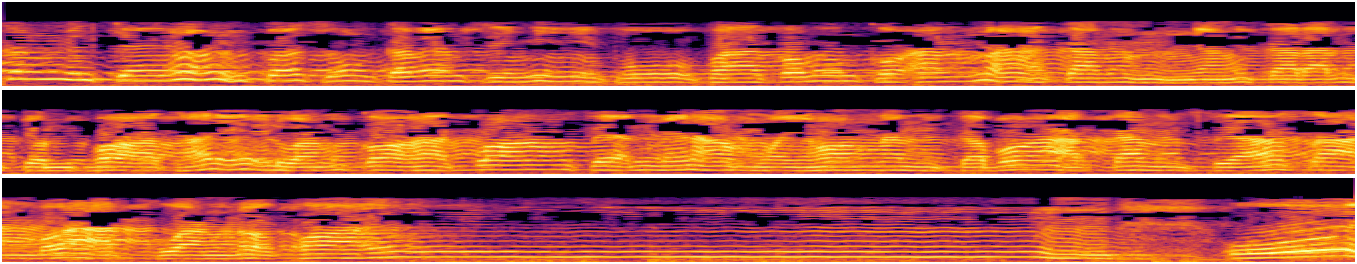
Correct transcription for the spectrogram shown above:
ขันมันใจมันประสงค์กะเวนสิมีผู้พาก็มึงก็อันมากันยังกระดันจนพ่อทะเลหลวงก็หักกลองเส้นแม่น้ำห้วยห้องนั้นก็บ่ากันเสือสร้างบ่าดขวางดอกคอย โอ้ย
